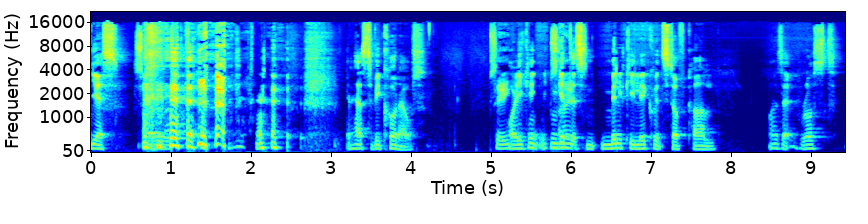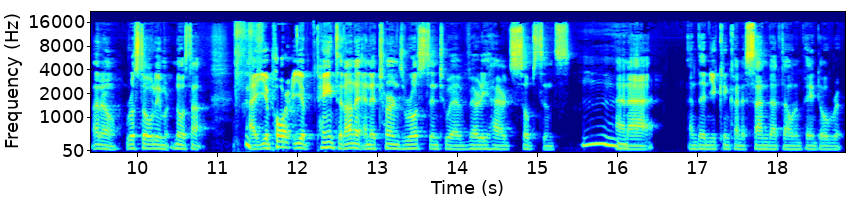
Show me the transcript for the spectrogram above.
Yes, So it has to be cut out. see, Or you can you can get this milky liquid stuff called what is it? Rust? I don't know. Rust-Oleum? No, it's not. Uh, you pour you paint it on it, and it turns rust into a very hard substance, and uh, and then you can kind of sand that down and paint over it.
